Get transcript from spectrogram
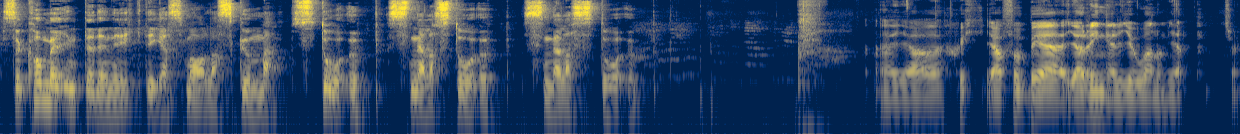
Så kommer inte den riktiga smala skumma. Stå upp, snälla stå upp, snälla stå upp. Eh, jag, skick, jag får be, jag ringer Johan om hjälp. Tror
